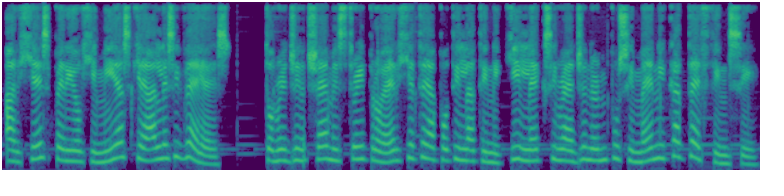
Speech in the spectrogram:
Αρχές περιοχημίας και άλλες ιδέες. Το rigid chemistry προέρχεται από τη λατινική λέξη regenerm που σημαίνει κατεύθυνση.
